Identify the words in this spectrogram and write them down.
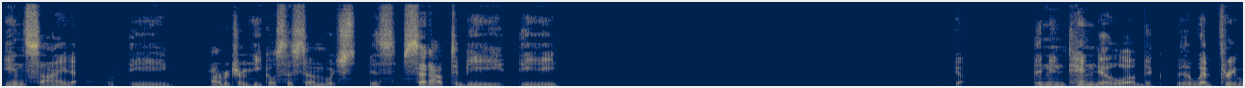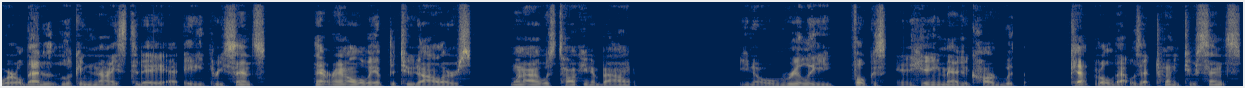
inside of the Arbitrum ecosystem, which is set out to be the the Nintendo of the, the Web3 world. That is looking nice today at 83 cents. That ran all the way up to $2. When I was talking about, you know, really focusing and hitting Magic hard with capital, that was at 22 cents.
